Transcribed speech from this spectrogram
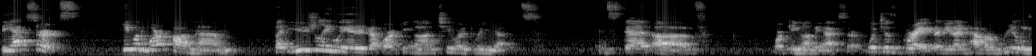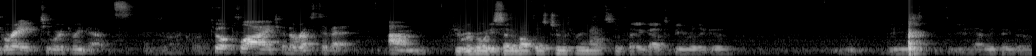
The excerpts, he would work on them, but usually we ended up working on two or three notes instead of working on the excerpt, which is great. I mean, I'd have a really great two or three notes Exactly. to apply to the rest of it. Um, Do you remember what he said about those two or three notes? If they got to be really good, did he did he have anything to?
